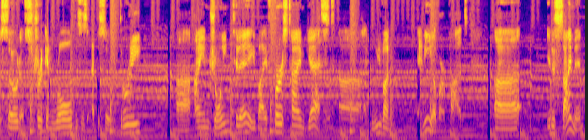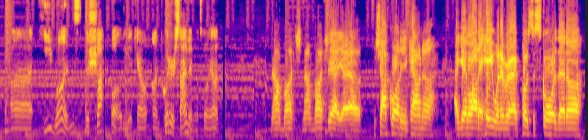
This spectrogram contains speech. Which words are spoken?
Episode of Strick And Roll. This is episode three. Uh, I am joined today by a first time guest, uh, I believe, on any of our pods. Uh, it is Simon. Uh, he runs the shot quality account on Twitter. Simon, what's going on? Not much, not much. Yeah, yeah. Uh, the shot quality account, uh, I get a lot of hate whenever I post a score that I,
